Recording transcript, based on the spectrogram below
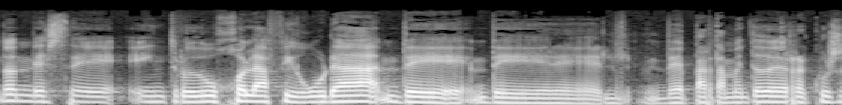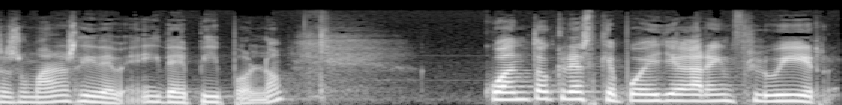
donde se introdujo la figura del Departamento de Recursos Humanos y de, y de People. ¿no? ¿Cuánto crees que puede llegar a influir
